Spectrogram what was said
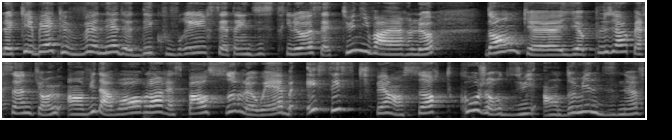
le Québec venait de découvrir cette industrie-là, cet univers-là. Donc, euh, il y a plusieurs personnes qui ont eu envie d'avoir leur espace sur le web et c'est ce qui fait en sorte qu'aujourd'hui, en 2019,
